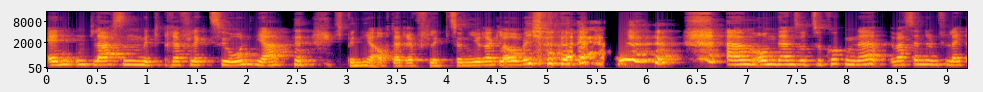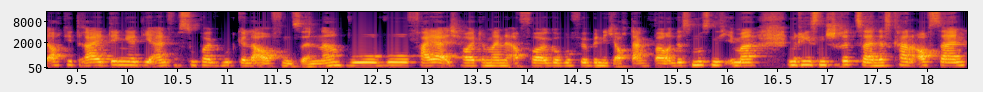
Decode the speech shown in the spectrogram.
enden lassen mit Reflexion. Ja, ich bin hier auch der Reflektionierer, glaube ich. ähm, um dann so zu gucken, ne, was sind denn vielleicht auch die drei Dinge, die einfach super gut gelaufen sind. Ne? Wo, wo feiere ich heute meine Erfolge? Wofür bin ich auch dankbar? Und das muss nicht immer ein Riesenschritt sein. Das kann auch sein,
